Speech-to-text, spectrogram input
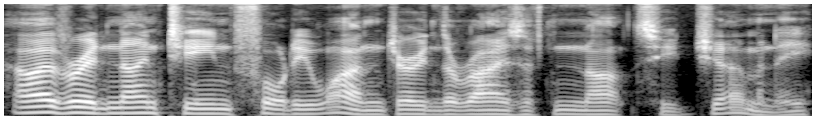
However, in 1941, during the rise of Nazi Germany,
